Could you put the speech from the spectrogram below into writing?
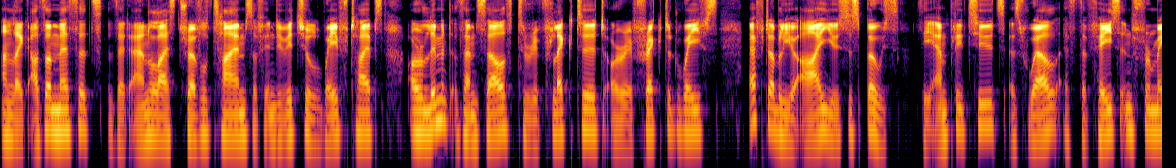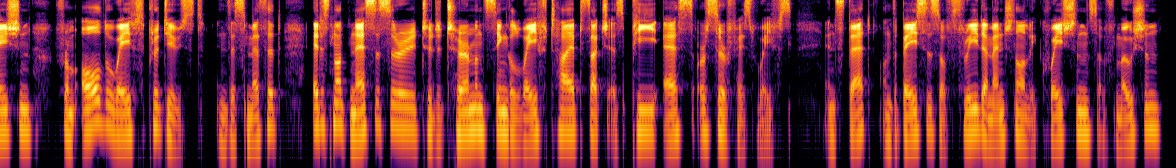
Unlike other methods that analyze travel times of individual wave types or limit themselves to reflected or refracted waves, FWI uses both the amplitudes as well as the phase information from all the waves produced. In this method, it is not necessary to determine single wave types such as P, S, or surface waves. Instead, on the basis of three-dimensional equations of motion,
